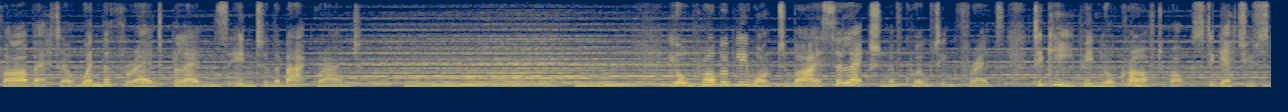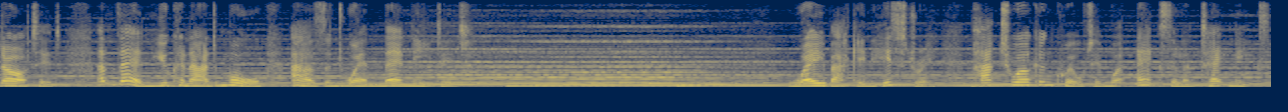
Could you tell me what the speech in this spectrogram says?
far better when the thread blends into the background. You'll probably want to buy a selection of quilting threads to keep in your craft box to get you started, and then you can add more as and when they're needed. Way back in history, patchwork and quilting were excellent techniques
